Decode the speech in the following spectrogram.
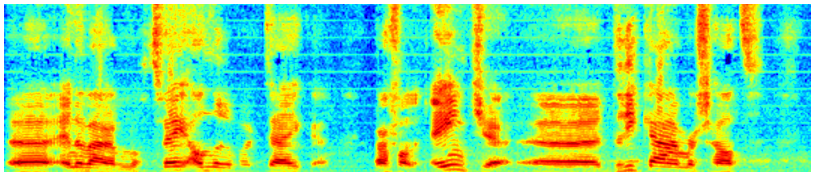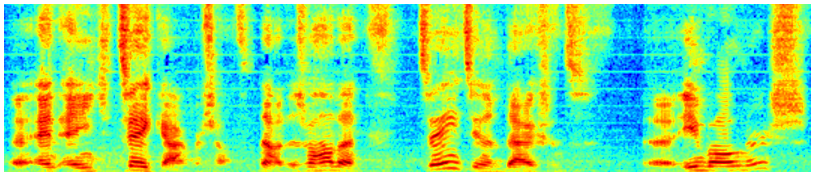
Uh, en er waren er nog twee andere praktijken, waarvan eentje uh, drie kamers had en eentje twee kamers had. Nou, dus we hadden 22.000 inwoners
